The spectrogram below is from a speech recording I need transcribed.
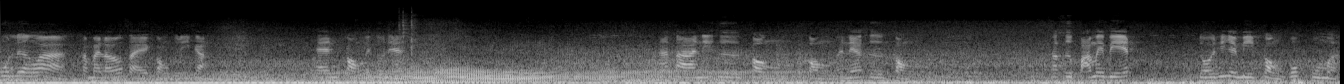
พูดเรื่องว่าทำไมเราต้องใส่กล่องตัวนี้กัน แทนกล่องเป็นตัวเนี้ยหน้าตาอันนี้คือกล่องกล่องอันนี้คือกล่องก็คือปั๊มไอเบสโดยที่จะมีกล่องควบคุมอะ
